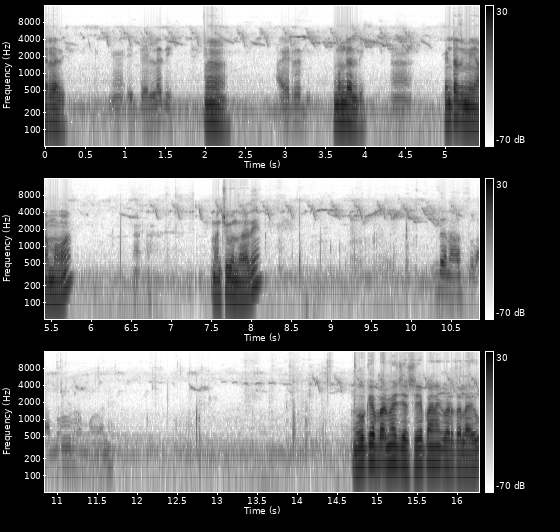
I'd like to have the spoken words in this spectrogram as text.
ఎర్రది. తెల్లది. ఎర్రది ముందల్ది. ఏంటది మీ అమ్మవా? మంచిగా ఉందా అది? దాని అసలు అమ్మడు కూడా అమ్మ కానీ. ఓకే పరమేశ్వర్ సేపు అయినాక పెడతా లైవ్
